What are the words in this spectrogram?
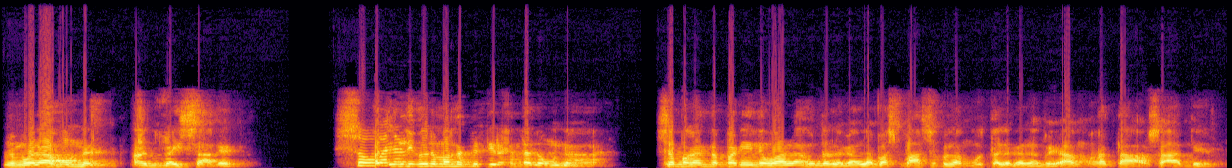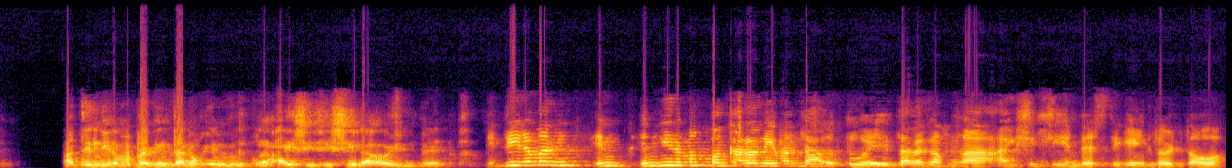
Nung wala akong nag-advise sa akin. So At wala hindi ko naman kasi tinatanong na sa mga na paniniwala ko talaga, labas-pasok lang ko talaga lang ang mga tao sa atin. At hindi naman pwedeng tanongin kung ICC sila o hindi. hindi naman hin- hindi naman pangkaraniwan tao to eh. Talagang uh, ICC investigator to.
